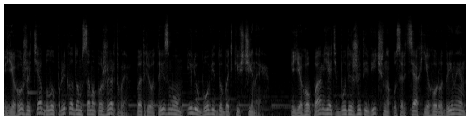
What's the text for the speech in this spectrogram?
Його життя було прикладом самопожертви, патріотизму і любові до батьківщини. Його пам'ять буде жити вічно у серцях його родини,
